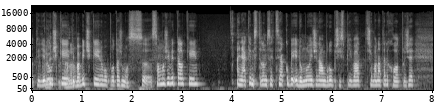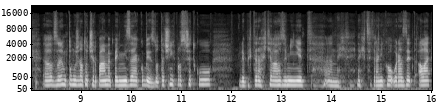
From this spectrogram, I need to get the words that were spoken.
e, ty dědoušky, ty babičky nebo potažmo samoživitelky, a nějakým stylem se chci jakoby i domluvit, že nám budou přispívat třeba na ten chod, protože eh, vzhledem k tomu, že na to čerpáme peníze jakoby z dotačních prostředků, kde bych teda chtěla zmínit, eh, nechci, teda nikoho urazit, ale uh,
